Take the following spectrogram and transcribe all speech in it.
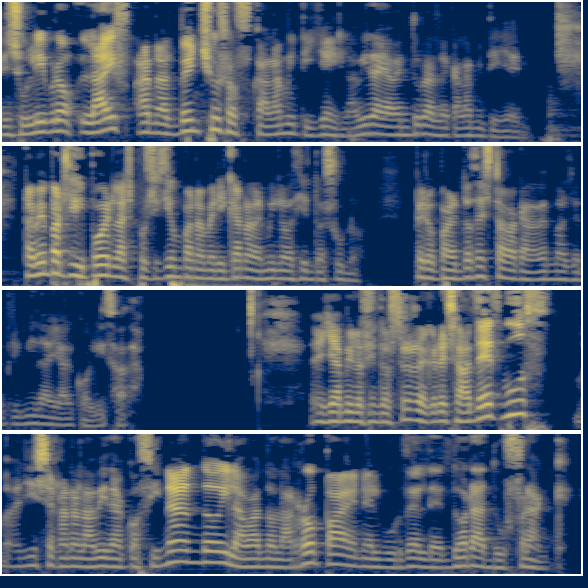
en su libro Life and Adventures of Calamity Jane, la vida y aventuras de Calamity Jane. También participó en la exposición panamericana de 1901, pero para entonces estaba cada vez más deprimida y alcoholizada. Ella en 1903 regresa a Deadwood, allí se gana la vida cocinando y lavando la ropa en el burdel de Dora Dufranc.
